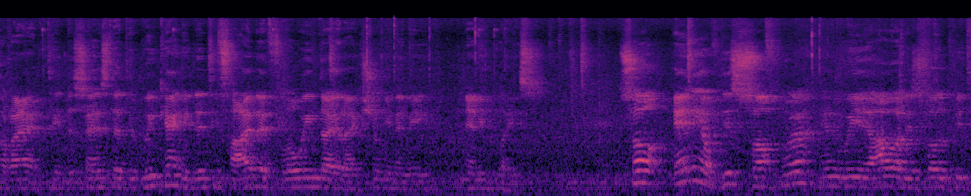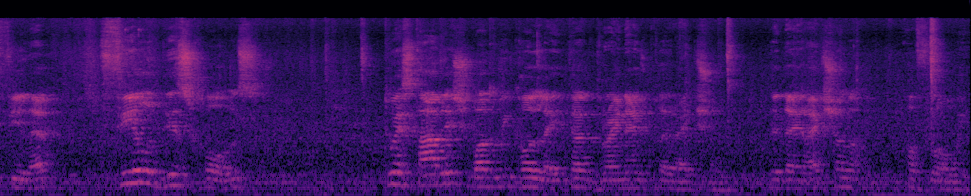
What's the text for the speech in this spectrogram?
correct in the sense that we can identify the flowing direction in any in any place. So any of this software, and we our is called pit filler, fill these holes to establish what we call later drainage direction, the direction of flowing.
